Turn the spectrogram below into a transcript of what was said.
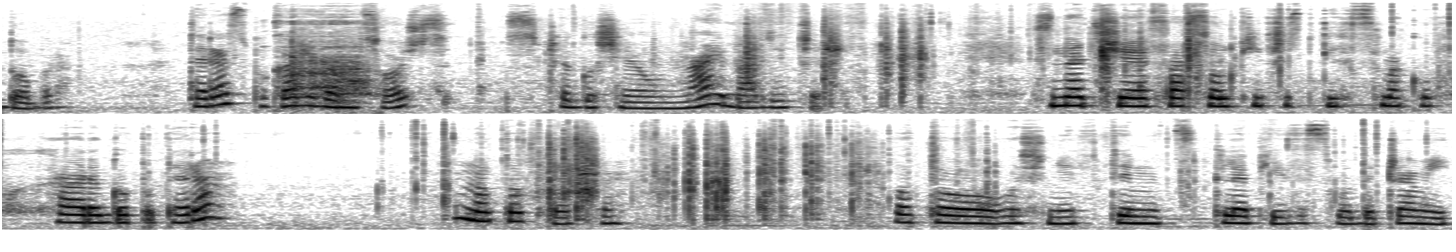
Dobra. Teraz pokażę Wam coś, z- czego się najbardziej cieszę. Znacie fasolki wszystkich smaków Harry'ego Pottera? No to proszę. Oto właśnie w tym sklepie ze słodyczami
